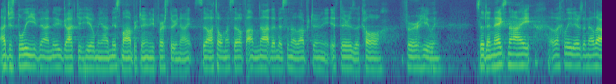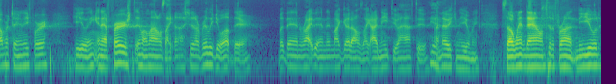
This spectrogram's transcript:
I just believed and I knew God could heal me. I missed my opportunity first three nights, so I told myself I'm not going to miss another opportunity if there is a call for healing. So the next night, luckily, there's another opportunity for healing. And at first, in my mind, I was like, oh, should I really go up there? But then, right then, in my gut, I was like, I need to. I have to. Yeah. I know He can heal me. So I went down to the front, kneeled,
